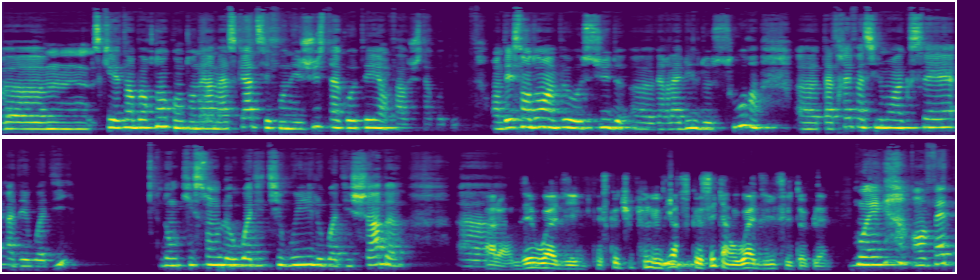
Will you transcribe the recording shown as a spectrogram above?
ce qui est important quand on est à Mascat, c'est qu'on est juste à côté, enfin juste à côté en descendant un peu au sud euh, vers la ville de Sour, euh, tu as très facilement accès à des wadis, donc qui sont le wadi Tiwi, le wadi Shab. Euh, Alors, des wadis, est-ce que tu peux nous dire ce que c'est qu'un wadi, s'il te plaît? Oui, en fait,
